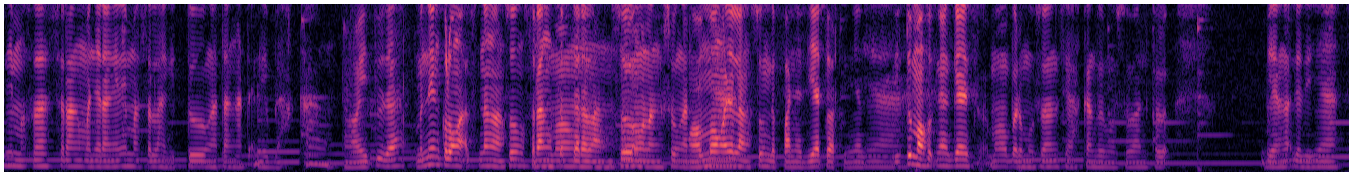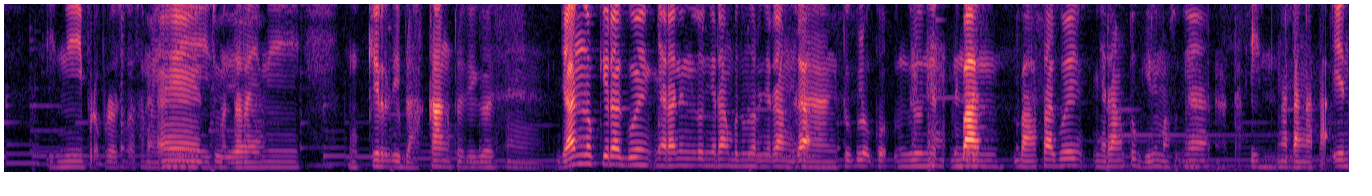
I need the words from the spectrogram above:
ini masalah serang menyerang ini masalah gitu ngata-ngatain di belakang Oh itu dah. Mending kalau nggak senang langsung serang Ngomong- secara langsung. ngomong langsung artinya. Ngomong aja langsung depannya dia tuh artinya. Ya. Itu maksudnya guys. mau bermusuhan silahkan bermusuhan kalau biar nggak jadinya ini pura-pura suka sama Eh, ini sementara ya. ini mukir di belakang tuh sih Gus Hmm. Jangan lu kira gue nyaranin lu nyerang benar-benar nyerang enggak. Nah, itu kalau kok lu nyet Bahas, bahasa gue nyerang tuh gini maksudnya ngatain ngata-ngatain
